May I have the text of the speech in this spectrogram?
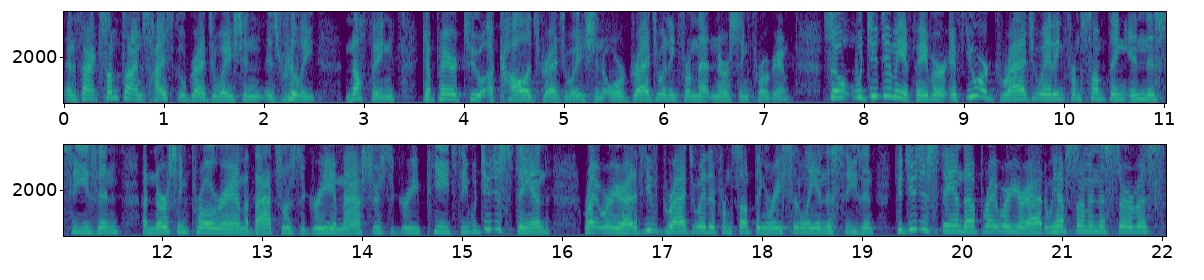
In fact, sometimes high school graduation is really nothing compared to a college graduation or graduating from that nursing program. So, would you do me a favor? If you are graduating from something in this season, a nursing program, a bachelor's degree, a master's degree, PhD, would you just stand right where you're at? If you've graduated from something recently in this season, could you just stand up right where you're at? We have some in this service?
